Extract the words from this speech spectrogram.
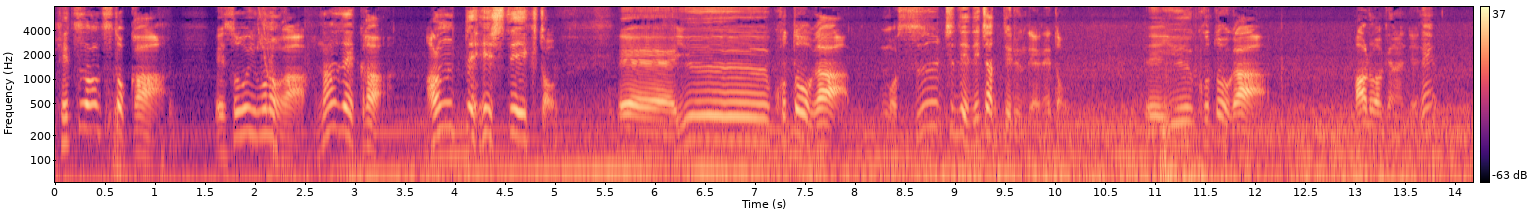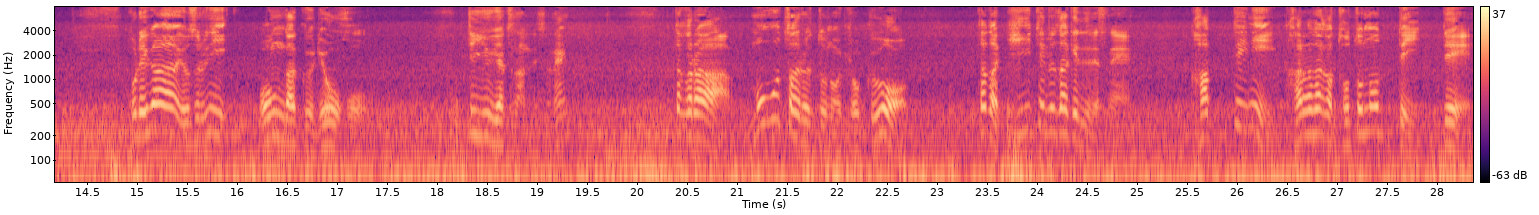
血圧とか、えーそういうものが、なぜか安定していくと、えーいうことが、もう数値で出ちゃってるんだよね、と、えーいうことがあるわけなんだよね。これが、要するに、音楽療法っていうやつなんですよね。だから、モーツァルトの曲を、ただ聴いてるだけでですね、勝手に体が整っていって、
